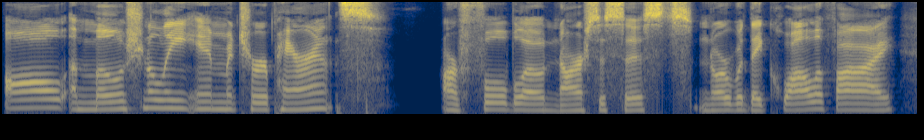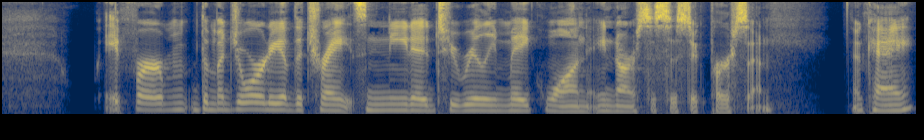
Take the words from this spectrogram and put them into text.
all emotionally immature parents are full blown narcissists, nor would they qualify for the majority of the traits needed to really make one a narcissistic person. Okay.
